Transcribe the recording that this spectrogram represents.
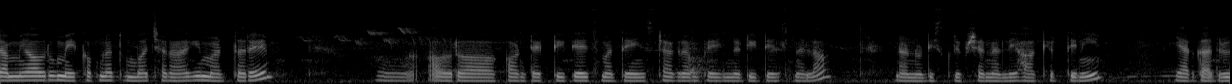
ರಮ್ಯಾ ಅವರು ಮೇಕಪ್ನ ತುಂಬ ಚೆನ್ನಾಗಿ ಮಾಡ್ತಾರೆ. ಅವರ ಕಾಂಟ್ಯಾಕ್ಟ್ ಡೀಟೇಲ್ಸ್ ಮತ್ತು ಇನ್ಸ್ಟಾಗ್ರಾಮ್ ಪೇಜ್ನ ಡೀಟೇಲ್ಸ್ನೆಲ್ಲ ನಾನು ಡಿಸ್ಕ್ರಿಪ್ಷನಲ್ಲಿ ಹಾಕಿರ್ತೀನಿ. ಯಾರಿಗಾದರೂ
